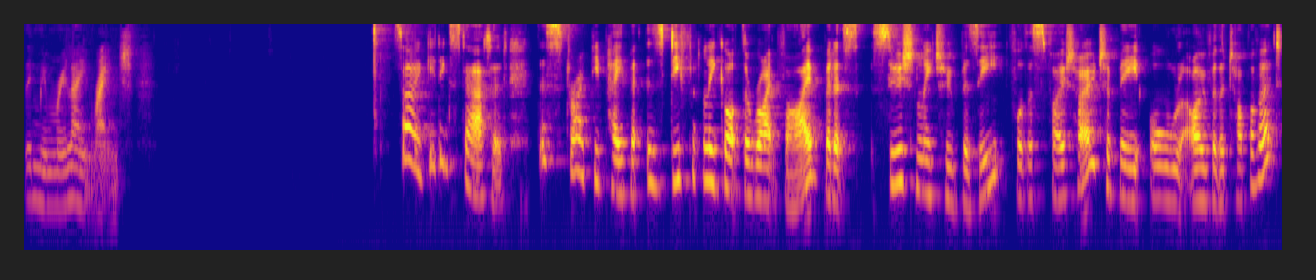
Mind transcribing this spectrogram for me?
the memory lane range. So, getting started, this stripy paper is definitely got the right vibe, but it's certainly too busy for this photo to be all over the top of it.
